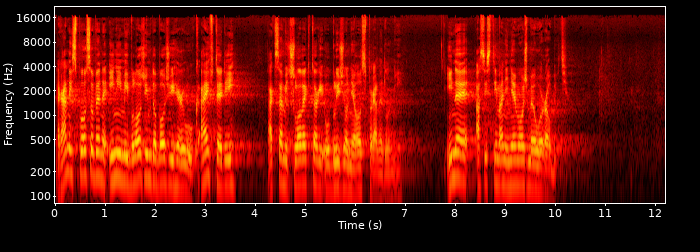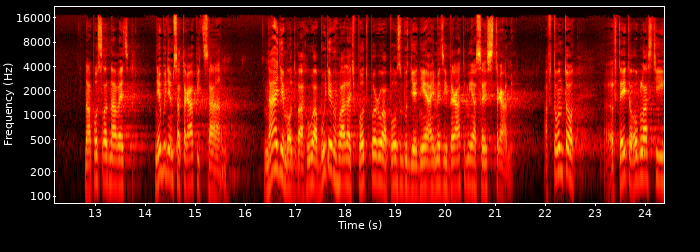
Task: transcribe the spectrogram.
Rany spôsobené inými vložím do Božích rúk, aj vtedy, ak sa mi človek, ktorý ubližil, neospravedlní. Iné asi s tým ani nemôžeme urobiť. No a posledná vec, nebudem sa trápiť sám. Nájdem odvahu a budem hľadať podporu a povzbudenie aj medzi bratmi a sestrami. A v, tomto, v tejto oblasti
